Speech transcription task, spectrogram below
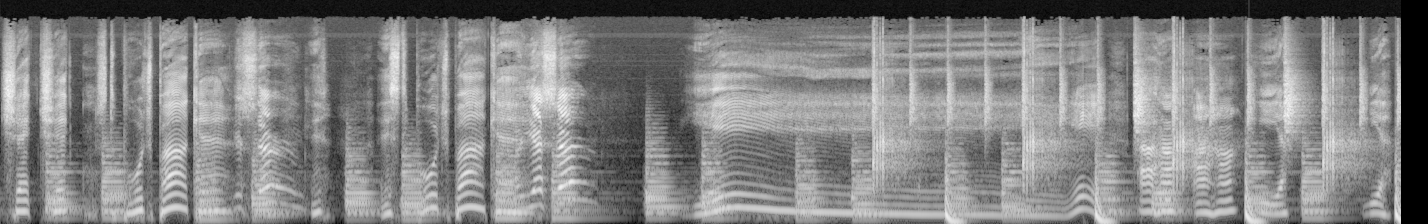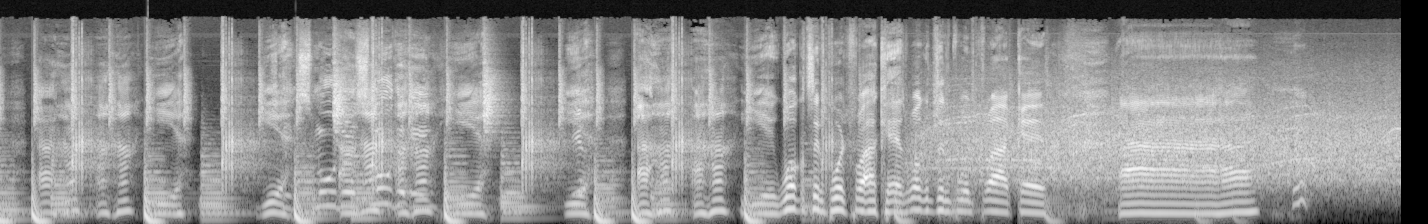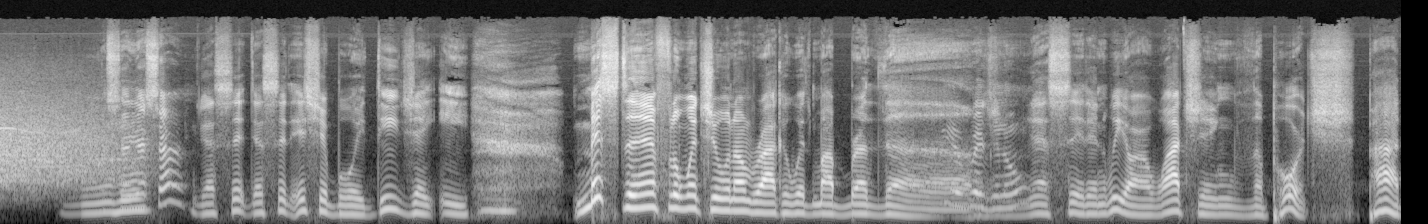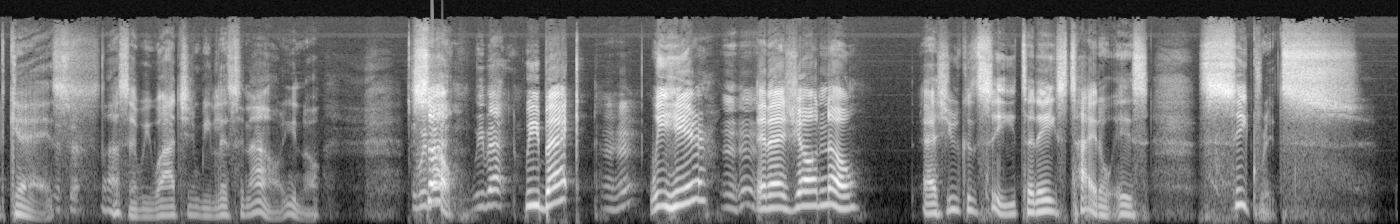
Check, check. It's the Porch Podcast. Yes, sir. It's the Porch Podcast. Yes, sir. Yeah. Yeah. Uh huh. Uh huh. Yeah. Yeah. Uh huh. Uh huh. Yeah. Yeah. Smoother and smoother. Uh-huh. Yeah. Yeah. Uh huh. Uh huh. Yeah. Welcome to the Porch Podcast. Welcome to the Porch Podcast. Uh huh. Mm-hmm. Yes, sir. Yes, sir. That's it. That's it. It's your boy DJ E, Mr. Influential, and I'm rocking with my brother. The original. That's it. And we are watching the Porch Podcast. sir. I said we watching, we listen out. You know. We so back. we back. we back. Mm-hmm. We here. Mm-hmm. And as y'all know, as you can see, today's title is Secrets.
